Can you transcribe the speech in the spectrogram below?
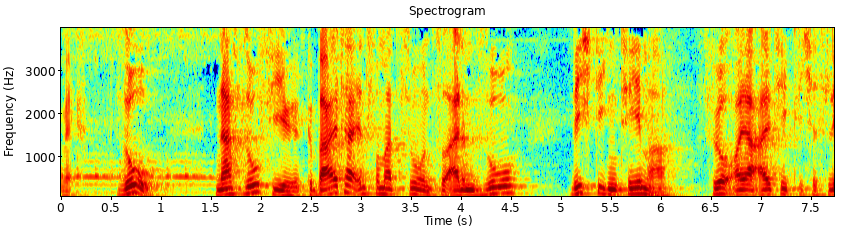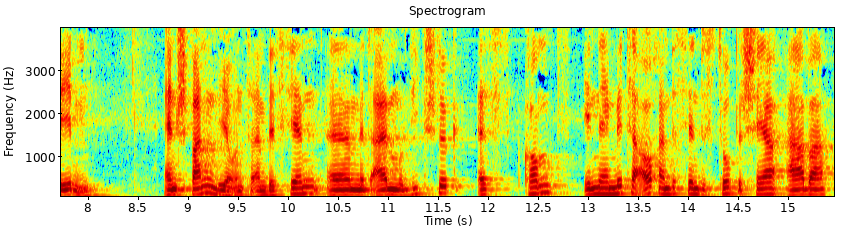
weg. So, nach so viel geballter Information zu einem so wichtigen Thema für euer alltägliches Leben entspannen wir uns ein bisschen äh, mit einem Musikstück. Es kommt in der Mitte auch ein bisschen dystopisch her, aber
